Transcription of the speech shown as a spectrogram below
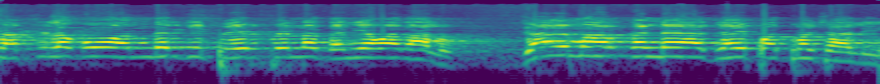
సభ్యులకు అందరికీ పేరు ధన్యవాదాలు. జై మార్కండేయ జై పద్మశాలి.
